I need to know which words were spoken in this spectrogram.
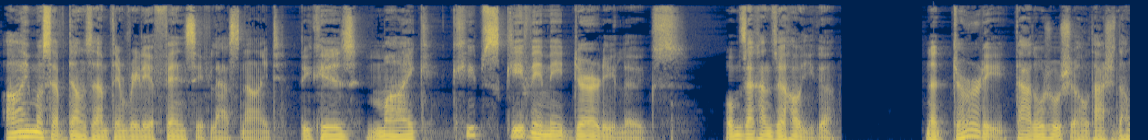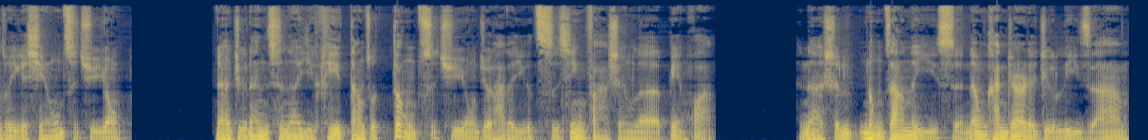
I must have done something really offensive last night because Mike keeps giving me dirty looks。我们再看最后一个，那 dirty 大多数时候它是当做一个形容词去用。 那这个单词呢，也可以当做动词去用，就它的一个词性发生了变化，那是弄脏的意思。那我们看这儿的这个例子啊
